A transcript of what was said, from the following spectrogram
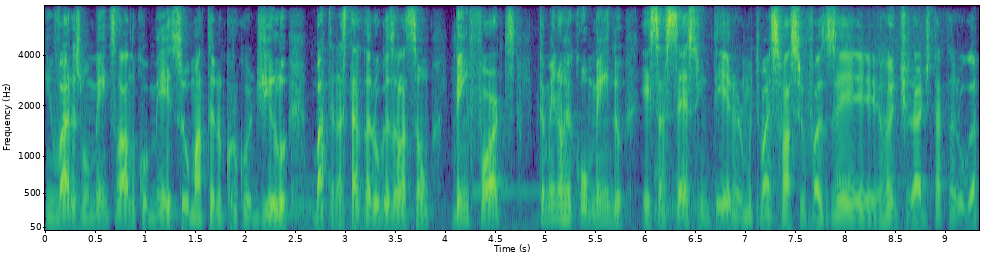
em vários momentos lá no começo, matando crocodilo, batendo as tartarugas, elas são bem fortes. Também não recomendo esse acesso inteiro. É muito mais fácil fazer hunt já de tartaruga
